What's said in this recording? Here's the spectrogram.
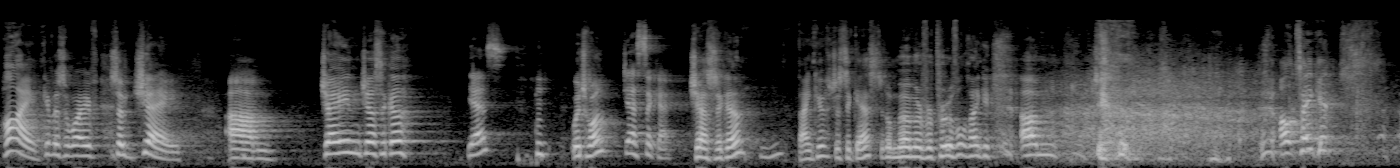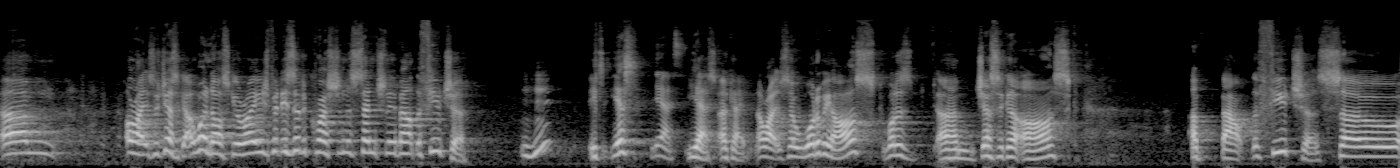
Hi, give us a wave. So J. Um, Jane, Jessica? Yes. Which one? Jessica. Jessica. Thank you. Just a guess. Little murmur of approval. Thank you. Um, I'll take it. Um, all right, so Jessica, I won't ask your age, but is it a question essentially about the future? Mm-hmm. Yes? Yes. Yes, okay. All right, so what do we ask? What does um, Jessica ask about the future? So,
